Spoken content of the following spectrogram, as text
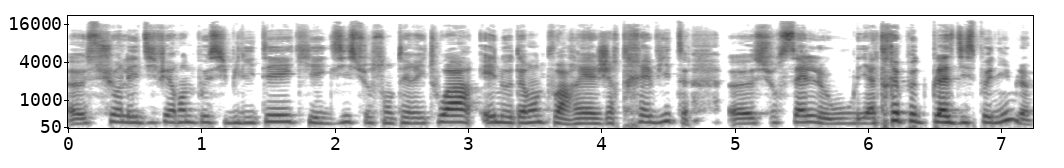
euh, sur les différentes possibilités qui existent sur son territoire et notamment de pouvoir réagir très vite sur celles où il y a très peu de places disponibles.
